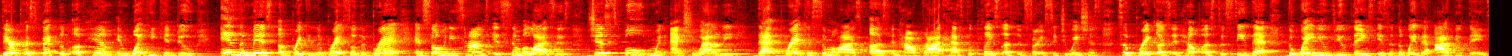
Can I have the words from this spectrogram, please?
their perspective of him and what he can do in the midst of breaking the bread. So the bread, and so many times it symbolizes just food when actuality that bread could symbolize us and how God has to place us in certain situations to break us and help us to see that the way you view things isn't the way that I view things.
